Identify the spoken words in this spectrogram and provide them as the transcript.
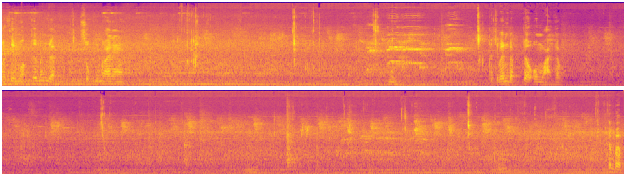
มากินหมวกคือมันเหลือสุกนิดหน่อยนะอืมอาจจะเป็นแบบเปรี้ยวอมหวานครับจะแบบ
